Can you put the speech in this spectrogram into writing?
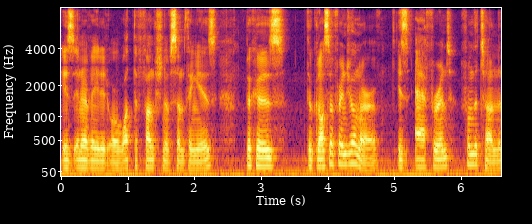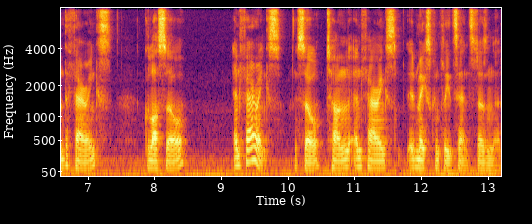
is innervated or what the function of something is, because the glossopharyngeal nerve is afferent from the tongue and the pharynx, glosso, and pharynx. So, tongue and pharynx, it makes complete sense, doesn't it?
